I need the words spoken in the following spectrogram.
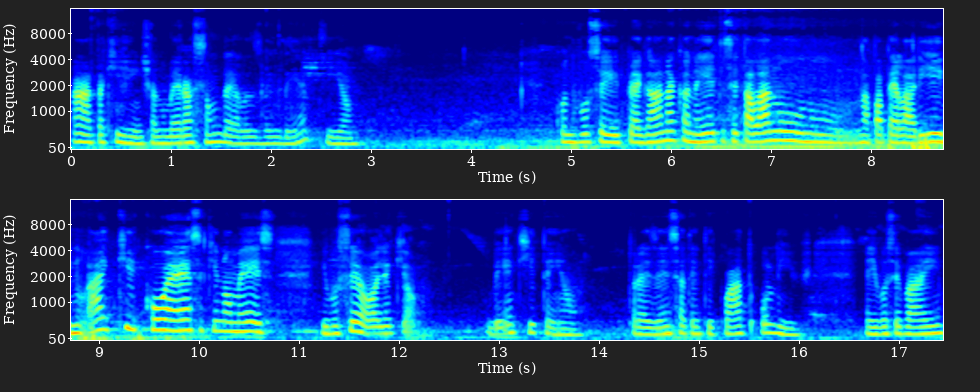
Ah, tá aqui, gente, a numeração delas vem bem aqui, ó. quando você pegar na caneta, você tá lá no, no na papelaria e... No, Ai, que cor é essa? Que nome é esse? E você olha aqui, ó. Bem aqui tem, ó. 374 Olive. Aí você vai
